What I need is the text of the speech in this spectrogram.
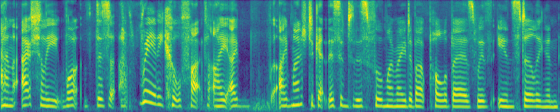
And actually what there's a really cool fact. I, I i managed to get this into this film i made about polar bears with ian stirling and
